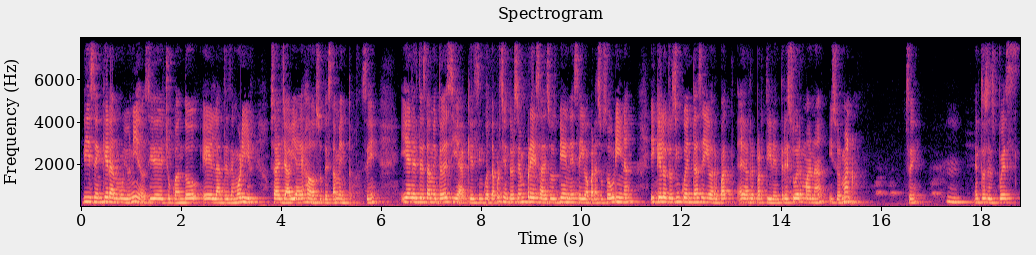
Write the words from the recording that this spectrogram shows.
dicen que eran muy unidos. Y de hecho, cuando él antes de morir, o sea, él ya había dejado su testamento, ¿sí? Y en el testamento decía que el 50% de su empresa, de sus bienes, se iba para su sobrina y que el otro 50% se iba a repa- a repartir entre su hermana y su hermano, ¿sí? Mm. Entonces, pues,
